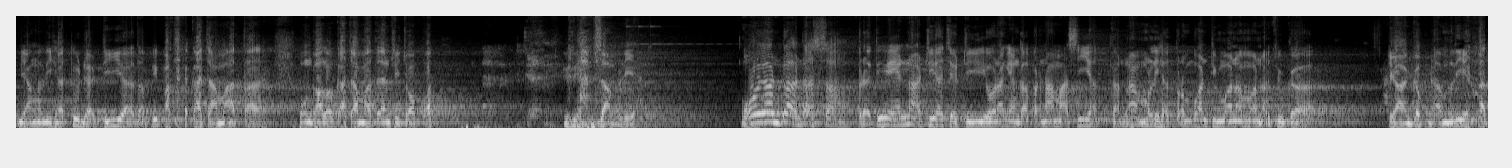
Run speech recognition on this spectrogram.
yang lihat itu udah dia, tapi pakai kacamata. Wong kalau kacamata yang dicopot, dia bisa melihat. Oh ya enggak, enggak sah. Berarti enak dia jadi orang yang nggak pernah maksiat, karena melihat perempuan di mana-mana juga dianggap nggak melihat.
